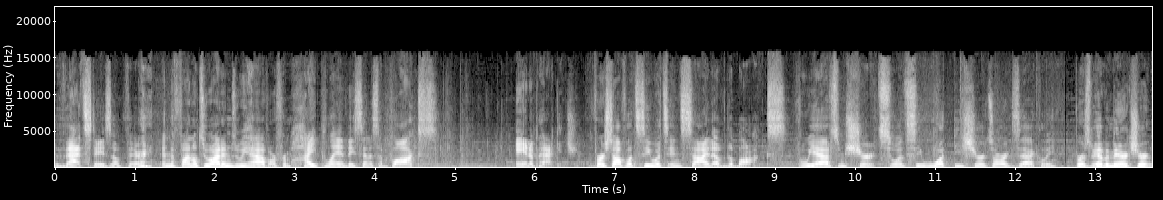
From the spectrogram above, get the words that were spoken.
that stays up there. And the final two items we have are from Hypeland. They sent us a box and a package. First off, let's see what's inside of the box. We have some shirts, so let's see what these shirts are exactly. First, we have a Marik shirt.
